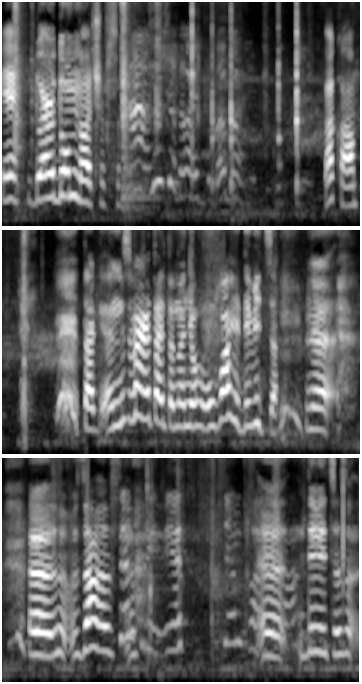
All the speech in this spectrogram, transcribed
Э, дурдом начался. А, ну все, давай, бай-бай. Пока. Так, е, не звертайте на нього уваги, дивіться. Е, е, за, Всем привет. Всем е, пока. дивіться, за-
